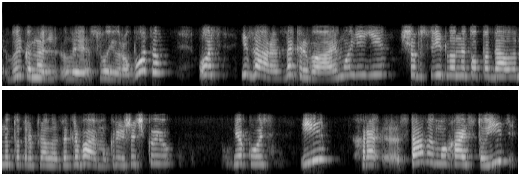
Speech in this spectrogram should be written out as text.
виконали свою роботу. Ось, і зараз закриваємо її, щоб світло не попадало, не потрапляло. Закриваємо кришечкою якось і ставимо, хай стоїть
